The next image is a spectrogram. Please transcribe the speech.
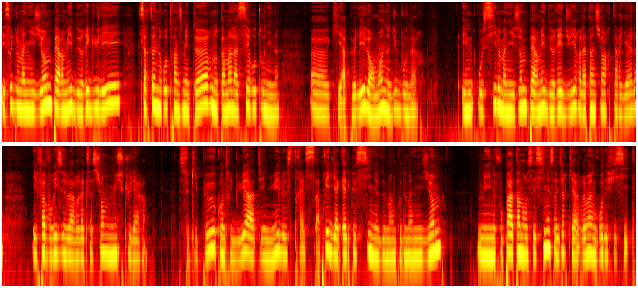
Et c'est vrai que le magnésium permet de réguler certains neurotransmetteurs, notamment la sérotonine, euh, qui est appelée l'hormone du bonheur. Et aussi, le magnésium permet de réduire la tension artérielle, et favorise la relaxation musculaire, ce qui peut contribuer à atténuer le stress. Après, il y a quelques signes de manque de magnésium, mais il ne faut pas attendre ces signes, ça veut dire qu'il y a vraiment un gros déficit.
